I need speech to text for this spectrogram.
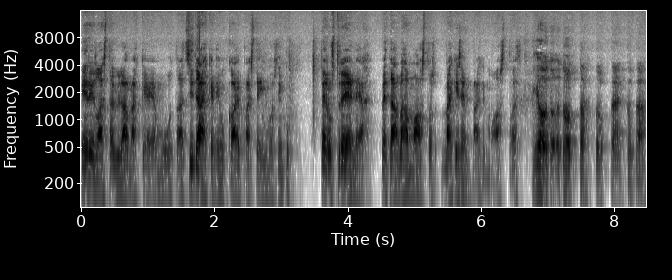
erilaista ylämäkeä ja muuta. Et sitä ehkä niin kaipaisi, että voisi niin perustreenejä vetää vähän maasto, väkisempääkin maastoa. Joo, to, totta, totta. Että, tota,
